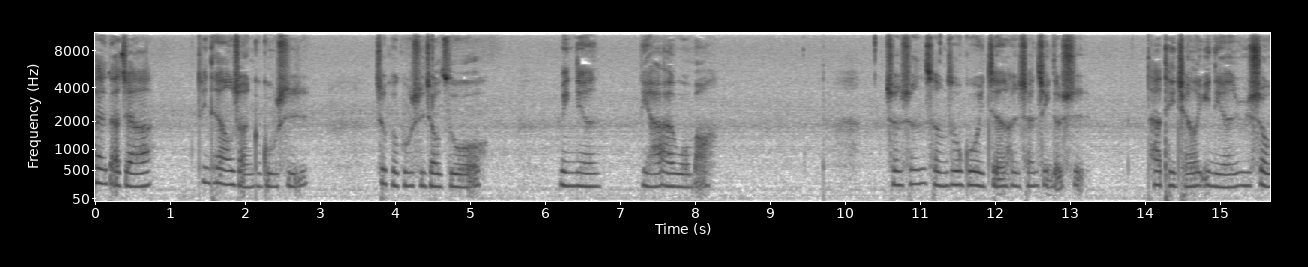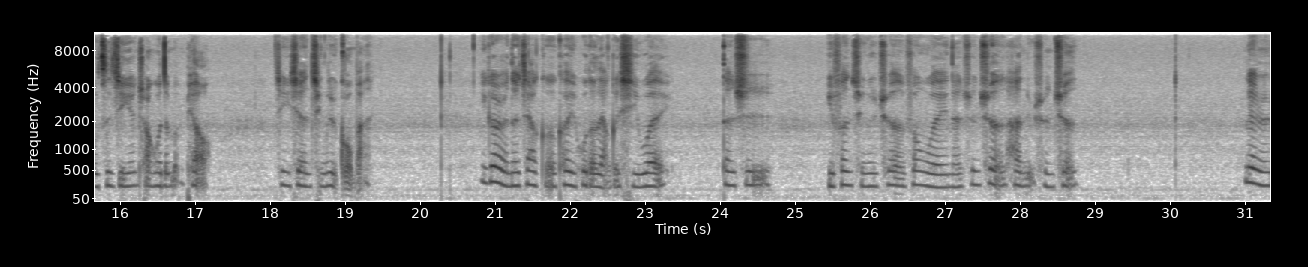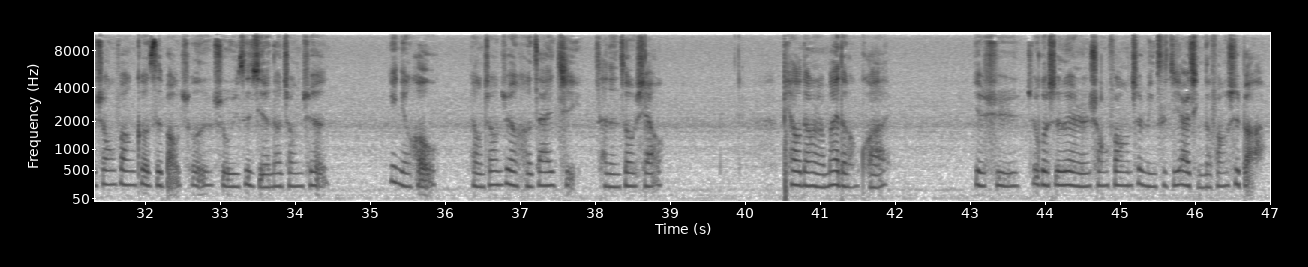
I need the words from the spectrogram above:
嗨，大家，今天要讲一个故事。这个故事叫做《明年你还爱我吗》。陈升曾做过一件很煽情的事，他提前了一年预售自己演唱会的门票，仅限情侣购买。一个人的价格可以获得两个席位，但是，一份情侣券分为男生券和女生券。恋人双方各自保存属于自己的那张券，一年后，两张券合在一起才能奏效。票当然卖得很快，也许这个是恋人双方证明自己爱情的方式吧。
